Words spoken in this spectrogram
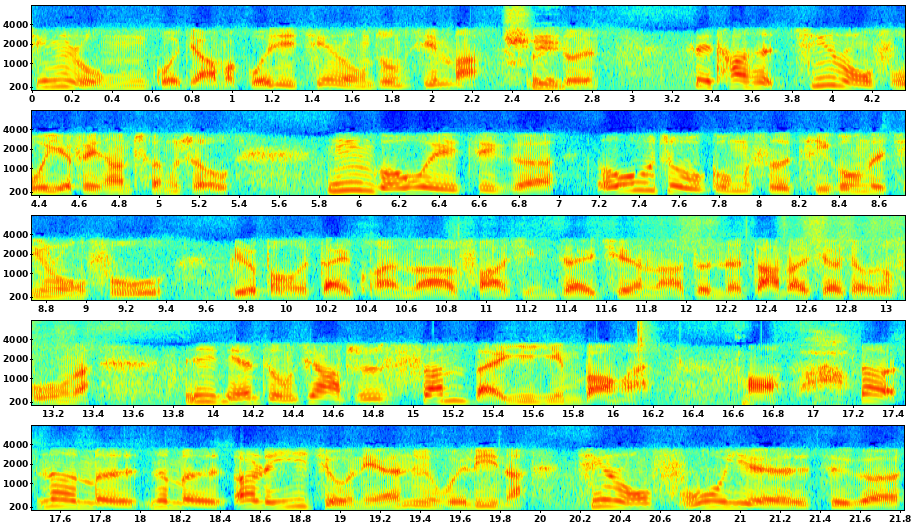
金融国家嘛，国际金融中心嘛，伦敦，所以它的金融服务也非常成熟。英国为这个欧洲公司提供的金融服务，比如包括贷款啦、发行债券啦等等大大小小的服务呢，一年总价值三百亿英镑啊！哦，那那么那么，二零一九年为例呢，金融服务业这个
